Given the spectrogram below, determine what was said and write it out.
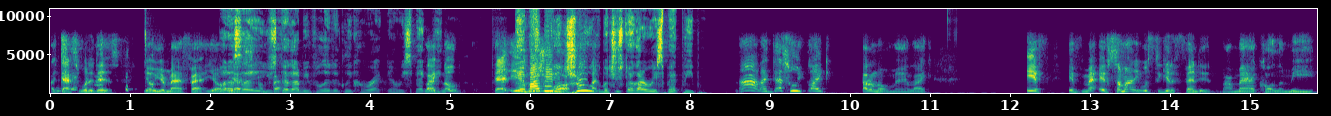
Like that's what it is. Yo, you're mad fat. Yo, But yes, like you fat. still gotta be politically correct and respect like people. no, that is. it might be the are. truth, Like, but you still gotta respect people. Nah, like that's who. Like I don't know, man. Like if if if somebody was to get offended by Mad calling me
